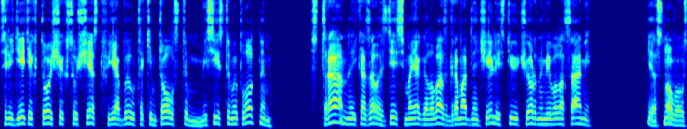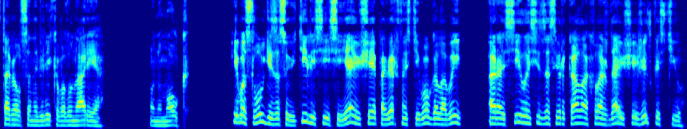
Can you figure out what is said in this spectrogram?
Среди этих тощих существ я был таким толстым, мясистым и плотным. Странной казалась здесь моя голова с громадной челюстью и черными волосами. Я снова уставился на великого лунария. Он умолк. Его слуги засуетились, и сияющая поверхность его головы оросилась и засверкала охлаждающей жидкостью.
